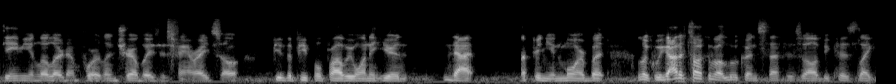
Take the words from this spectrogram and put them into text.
Damian Lillard and Portland Trailblazers fan, right? So the people probably want to hear that opinion more. But look, we got to talk about Luka and Steph as well because, like,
